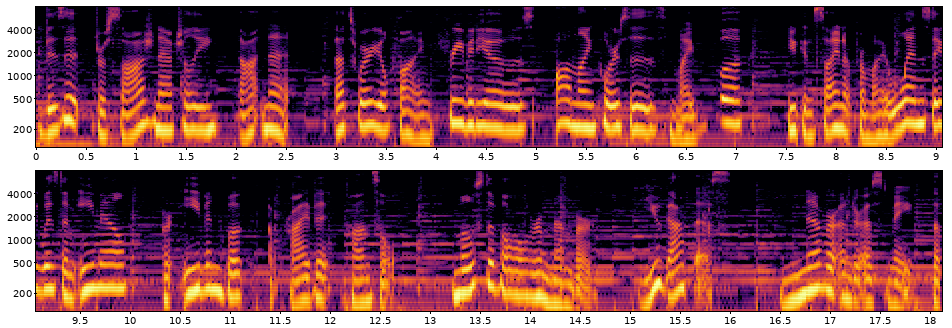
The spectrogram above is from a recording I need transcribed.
visit dressagenaturally.net. That's where you'll find free videos, online courses, my book. You can sign up for my Wednesday Wisdom email or even book a private consult. Most of all, remember, you got this. Never underestimate the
